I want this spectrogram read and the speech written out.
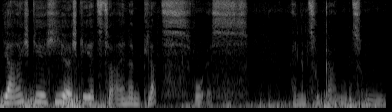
Ja, ich gehe hier, ich gehe jetzt zu einem Platz, wo es einen Zugang zum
